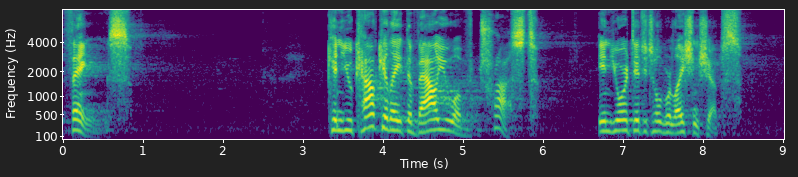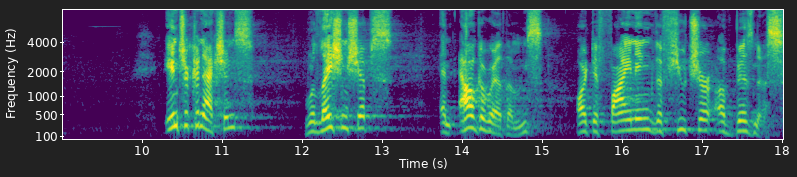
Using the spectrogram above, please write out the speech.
things? Can you calculate the value of trust in your digital relationships? Interconnections, relationships, and algorithms are defining the future of business.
